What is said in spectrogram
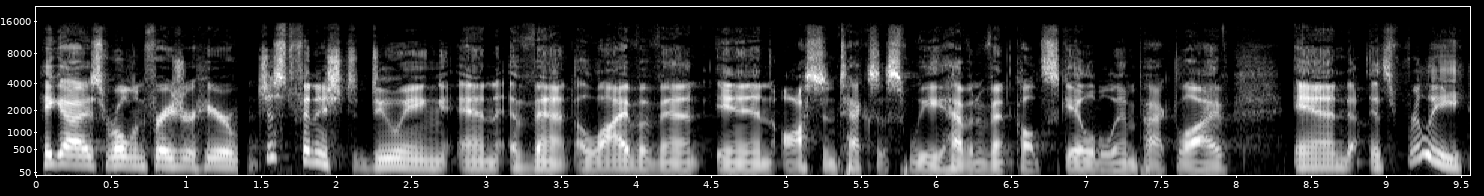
Hey guys, Roland Frasier here. Just finished doing an event, a live event in Austin, Texas. We have an event called Scalable Impact Live, and it's really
